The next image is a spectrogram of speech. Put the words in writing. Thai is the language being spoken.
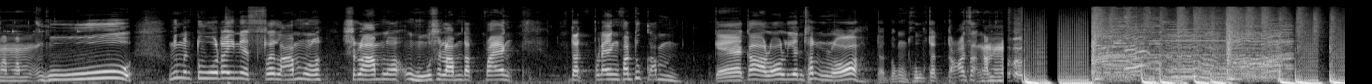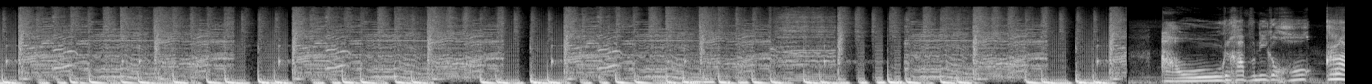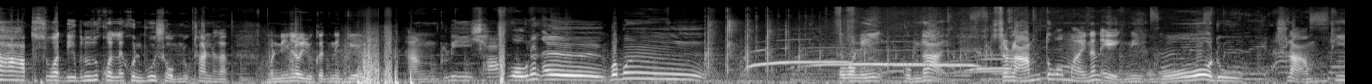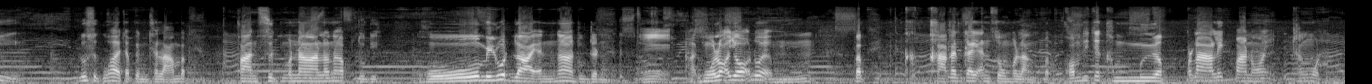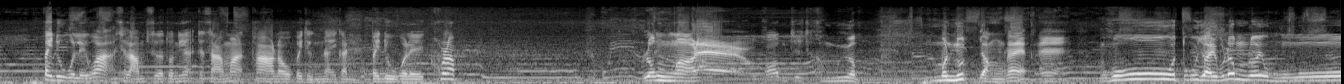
มามาโอ้โห นี่มันตัวอะไรเนี่ย สลามเหรอ สลามเหรอ โอ้โห สลามดัดแปลง ดัดแปลงพันธุกรรม แกกล้าล้อเลียนฉันเหรอ จะต้องถูกจัดการสักงำ ละครับวันนี้ก็ขอกราบ สวัสดีทุกคนและคุณผู้ชมทุกท่านนะครับ วันนี้เราอยู่กันในเกมฮังกีชาร์โวนั่นเองบ๊มือแต่วันนี้ผมได้ฉลามตัวใหม่นั่นเองนี่โอ้โหดูฉลามที่รู้สึกว่าจะเป็นฉลามแบบผ่านศึกมานานแล้วนะครับดูดิโอ้โหมีลวดลายอันน่าดูดันนี่หัวเราะเยาะด้วยหืแบบขากรรไกรอันทรงพลังแบบพร้อมที่จะขมือปลาเล็กปลาน้อยทั้งหมด ไปดูกันเลยว่าฉลามเสือตัวนี้จะสามารถพาเราไปถึงไหนกัน ไปดูกันเลยครับ ลงมาแล้วพร้อมที่จะเขมือบมนุษย์อย่างแรกแน่โอ้โหตัวใหญ่เริ่มเลยโอ้โห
